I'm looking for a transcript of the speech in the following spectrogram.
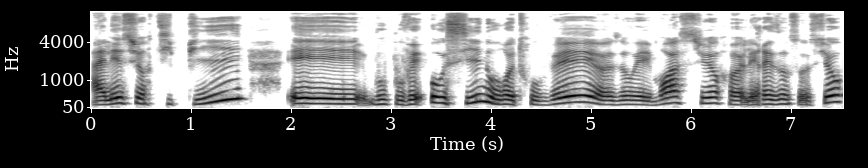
aller sur Tipeee, et vous pouvez aussi nous retrouver, Zoé et moi, sur les réseaux sociaux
